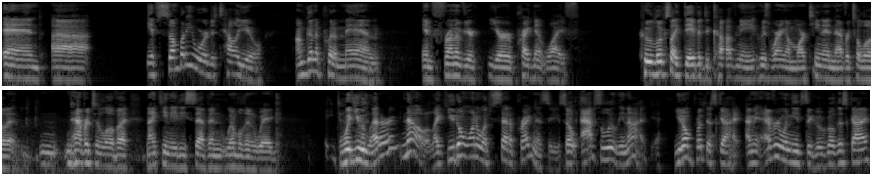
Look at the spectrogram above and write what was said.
And uh, if somebody were to tell you, "I'm going to put a man in front of your your pregnant wife who looks like David Duchovny, who's wearing a Martina Navratilova, Navratilova 1987 Wimbledon wig," would you let her? No, like you don't want to upset a pregnancy, so absolutely not. You don't put this guy. I mean, everyone needs to Google this guy,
